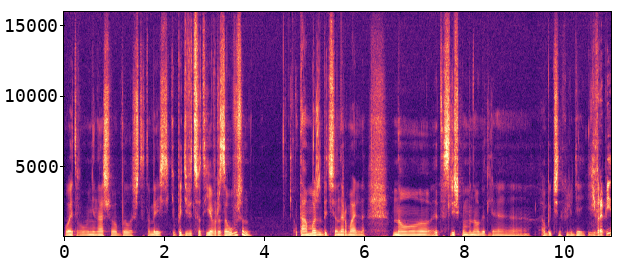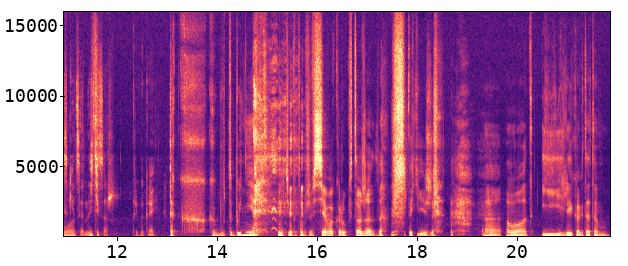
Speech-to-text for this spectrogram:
у этого, у не нашего было, что там рестики по 900 евро за ужин, там может быть все нормально, но это слишком много для обычных людей. Европейские вот. ценности, И, Саш, привыкай. Так как будто бы нет. Ну, типа, там же все вокруг тоже такие же. А, вот. Или когда там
